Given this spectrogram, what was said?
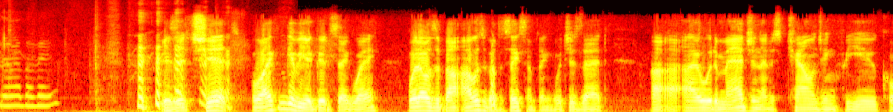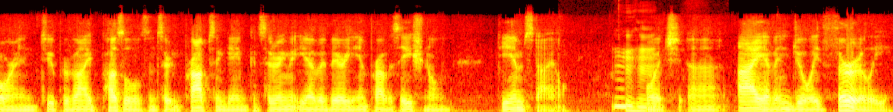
no, I love it. is it shit? Well, I can give you a good segue. What I was about, I was about to say something, which is that uh, I would imagine that it's challenging for you, Corin, to provide puzzles and certain props in game, considering that you have a very improvisational DM style, mm-hmm. which uh, I have enjoyed thoroughly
